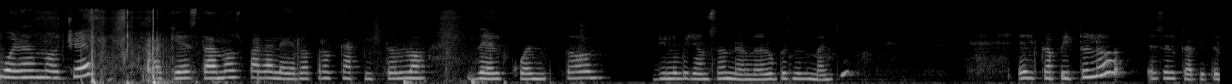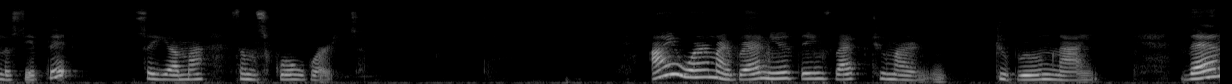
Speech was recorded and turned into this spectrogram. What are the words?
buenas noches. Aquí estamos para leer otro capítulo del cuento Juniper Johnson The Little Business Monkey. El capítulo es el capítulo 7. Se llama Some School Words. I wear my brand new things back to my to room 9. Then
